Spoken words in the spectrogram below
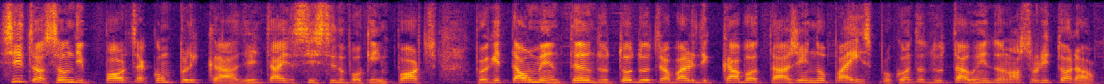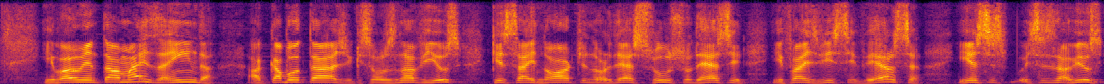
Situação de portos é complicada. A gente está assistindo um pouquinho em portos porque está aumentando todo o trabalho de cabotagem no país, por conta do tamanho do nosso litoral. E vai aumentar mais ainda a cabotagem, que são os navios que saem norte, nordeste, sul, sudeste e faz vice-versa. E esses, esses navios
